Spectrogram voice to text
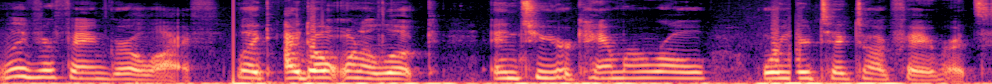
Live your fangirl life. Like, I don't want to look into your camera roll or your TikTok favorites,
